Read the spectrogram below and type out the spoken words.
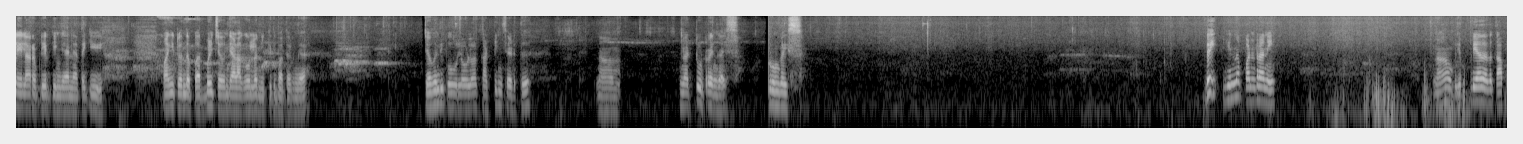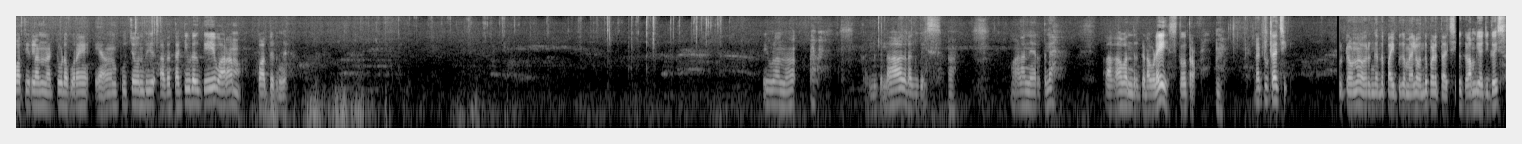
மக்களே எல்லோரும் எப்படி இருக்கீங்க? நேற்றைக்கு வாங்கிட்டு வந்த பர்பிள் செவந்தி அழகாவில் நிற்கிது பார்த்துடுங்க. செவந்தி பூவில் உள்ள கட்டிங்ஸ் எடுத்து நான் நட்டு விட்றேன் கைஸ் விட்ருவோம் கைஸ் டேய் என்ன பண்ணுறா நீ? நான் எப்படியாவது அதை காப்பாற்றிடலான்னு நட்டு விட போகிறேன் என் பூச்சை வந்து அதை தட்டி விடுறதுக்கே வராம பார்த்துடுங்க. இவ்வளோதான் கல்லுக்கெல்லாம் கிடக்கு கைஸ் ஆ. மழை நேரத்தில் அழகாக வந்திருக்கடவுளே ஸ்தோத்திரம். ம். நட்டு விட்டாச்சு. விட்டோம்னா அவருங்க அந்த பைப்புக்கு மேலே வந்து படுத்தாச்சு. கிளம்பியாச்சு கைஸ்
